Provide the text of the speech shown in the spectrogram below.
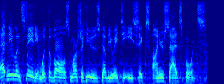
At Neyland Stadium with the Vols, Marshall Hughes, WATE 6 on your side sports.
